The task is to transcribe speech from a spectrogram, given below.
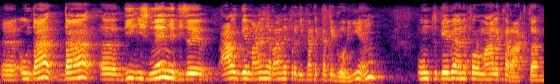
Äh, und da, da äh, die, ich nenne diese allgemeine reine Prädikate Kategorien und gebe einen formalen Charakter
